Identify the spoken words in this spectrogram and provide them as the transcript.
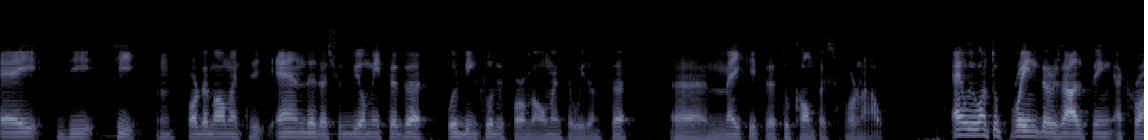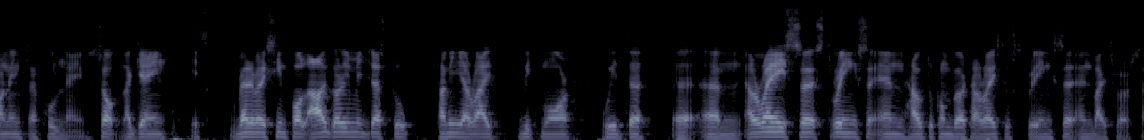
ADT. Mm. For the moment, the end that should be omitted uh, will be included for a moment. We don't uh, uh, make it uh, too complex for now. And we want to print the resulting acronyms and full names. So again, it's very, very simple algorithm just to familiarize a bit more with uh, uh um, arrays, uh, strings, and how to convert arrays to strings uh, and vice versa.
